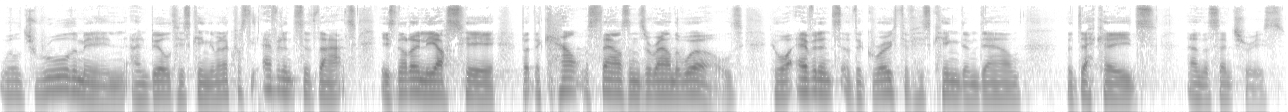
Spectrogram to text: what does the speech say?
will draw them in and build his kingdom. And of course, the evidence of that is not only us here, but the countless thousands around the world who are evidence of the growth of his kingdom down the decades and the centuries.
